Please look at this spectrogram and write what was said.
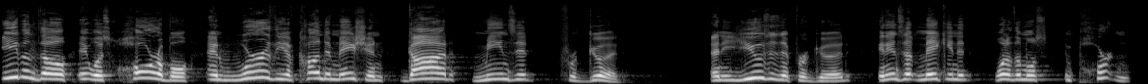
even though it was horrible and worthy of condemnation, God means it for good. And he uses it for good and ends up making it one of the most important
